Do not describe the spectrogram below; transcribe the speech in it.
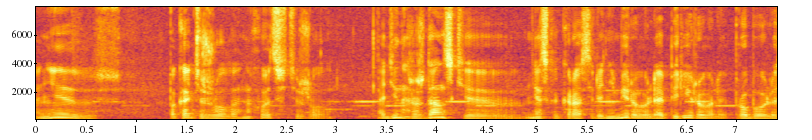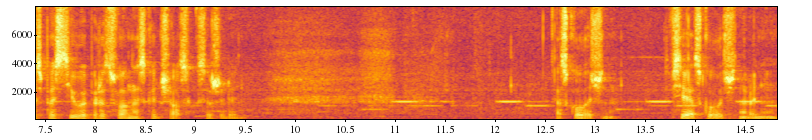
Они пока тяжелые, находятся тяжелые. Один гражданский э, несколько раз реанимировали, оперировали, пробовали спасти, в операционной скончался, к сожалению. Осколочно. Все осколочные ранения.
